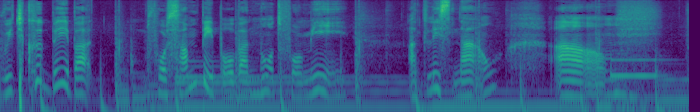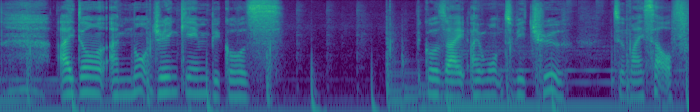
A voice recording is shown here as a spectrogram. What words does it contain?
which could be, but for some people, but not for me. At least now, um, I don't. I'm not drinking because because I, I want to be true to myself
